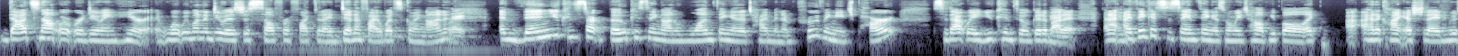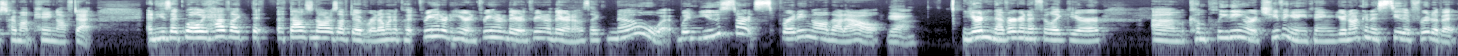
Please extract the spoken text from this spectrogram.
that's not what we're doing here. And what we want to do is just self reflect and identify what's going on. Right. And then you can start focusing on one thing at a time and improving each part. So that way you can feel good about Yeah. it. And And- I, I think it's the same thing as when we tell people, like, I I had a client yesterday and he was talking about paying off debt. And he's like, well, we have like a thousand dollars left over and I want to put 300 here and 300 there and 300 there. And I was like, no, when you start spreading all that out, Yeah. you're never going to feel like you're um, completing or achieving anything. You're not going to see the fruit of it.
